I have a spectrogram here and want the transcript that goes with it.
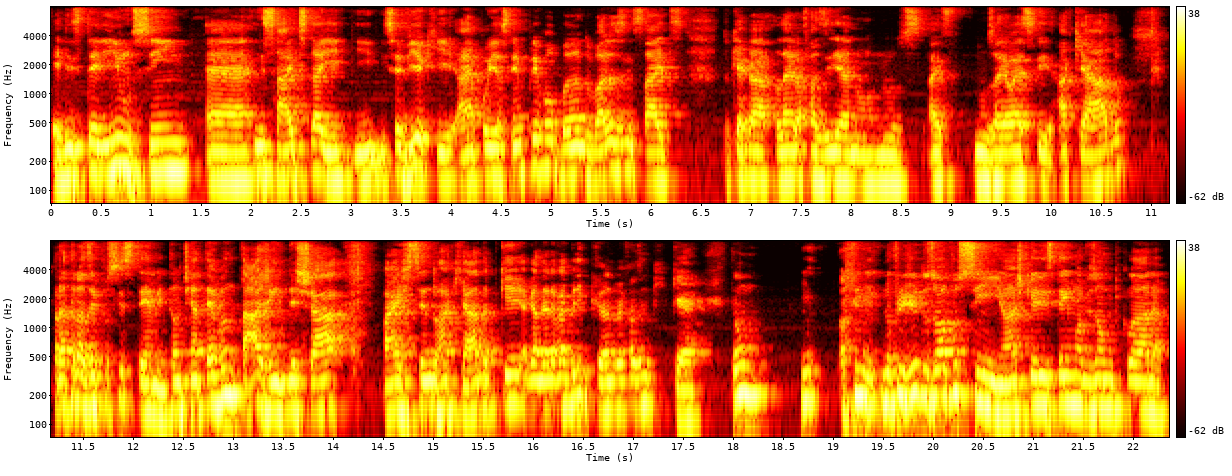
Eles teriam sim é, insights daí. E, e, você via que a Apple ia sempre roubando vários insights do que a galera fazia no, nos, nos iOS hackeado para trazer para o sistema. Então tinha até vantagem em deixar parte sendo hackeada, porque a galera vai brincando, vai fazendo o que quer. Então assim, no frigir dos ovos, sim, eu acho que eles têm uma visão muito clara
